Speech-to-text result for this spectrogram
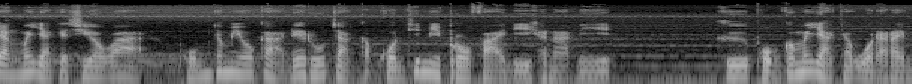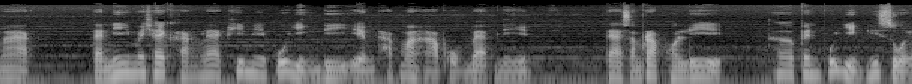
ยังไม่อยากจะเชื่อว่า ผมจะมีโอกาสได้รู้จักกับคนที่มีโปรไฟล์ดีขนาดนี้ คือผมก็ไม่อยากจะอวดอะไรมาก แต่นี่ไม่ใช่ครั้งแรกที่มีผู้หญิง DM ทักมาหาผมแบบนี้ แต่สำหรับฮอลลี่ เธอเป็นผู้หญิงที่สวย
